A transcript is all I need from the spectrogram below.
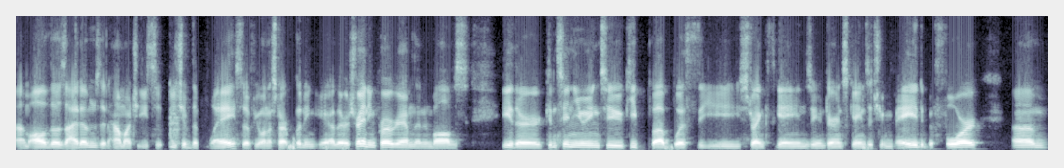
um, all of those items and how much each, each of them weigh. So if you want to start putting together a training program that involves either continuing to keep up with the strength gains, the endurance gains that you made before um,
